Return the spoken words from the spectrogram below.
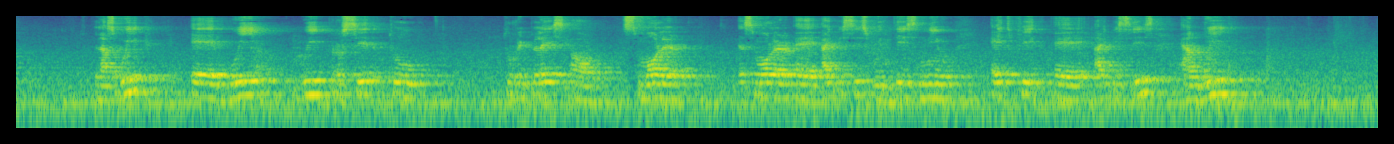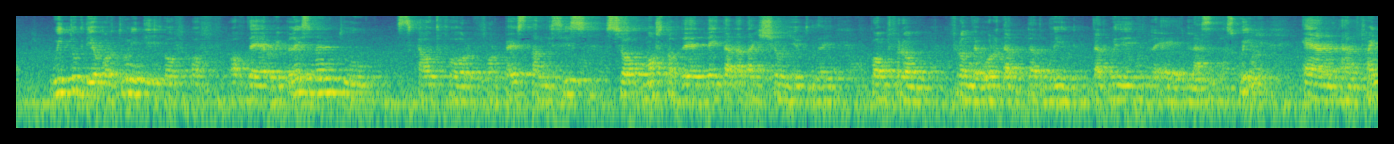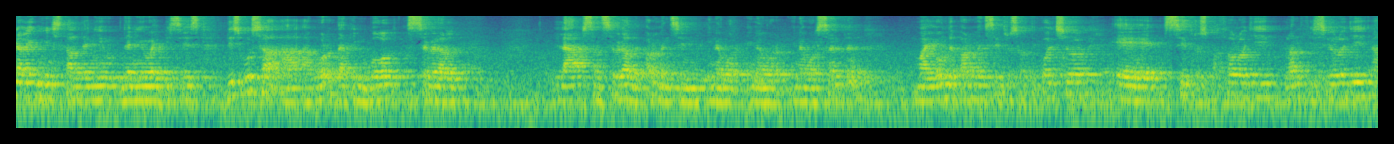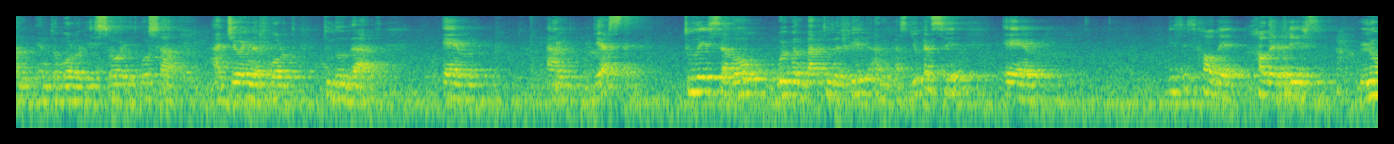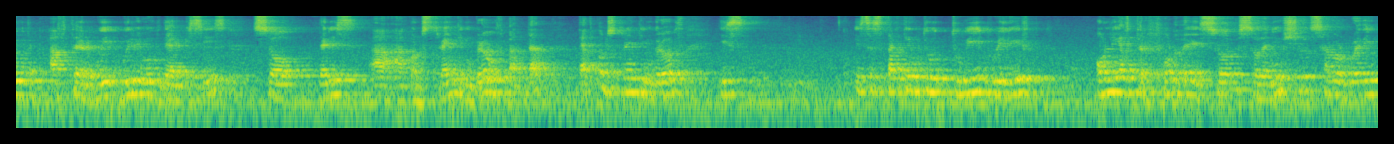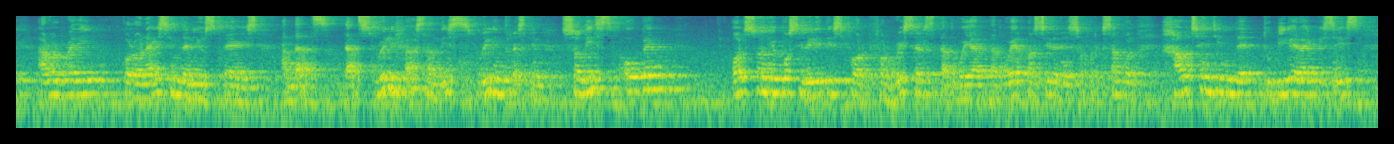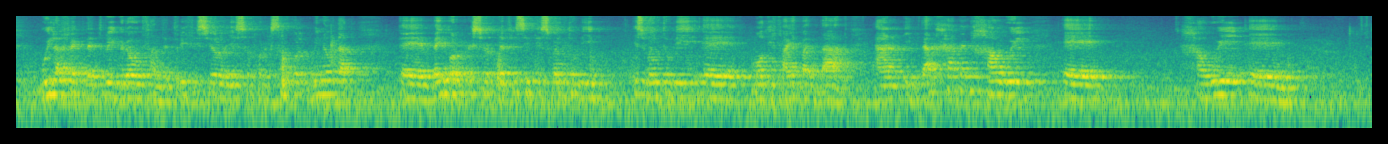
last week uh, we, we proceed to, to replace our smaller, uh, smaller uh, IPCs with these new 8 feet IPCs and we we took the opportunity of, of, of the replacement to scout for, for pest and disease. So most of the data that I show you today come from, from the work that, that, we, that we did uh, last, last week. And, and finally we installed the new, the new IPCs. This was a, a, work that involved several labs and several departments in, in, our, in, our, in our center my own department, citrus horticulture, uh, citrus pathology, plant physiology, and entomology. So it was a, a joint effort to do that. Um, and yes, two days ago, we went back to the field, and as you can see, uh, this is how the, how the trees looked after we, we removed the IPCs. So there is a, a constraint in growth, but that that constraint in growth is, is starting to, to be relieved only after four days. So, so the new shoots are already, are already colonizing the new space. And that's, that's really fast and this is really interesting. So this open also new possibilities for, for research that we are that we are considering. So, for example, how changing the to bigger IPCs will affect the tree growth and the tree physiology. So, for example, we know that uh, vapor pressure deficit is going to be is going to be uh, modified by that. And if that happens, how will uh, how will um,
